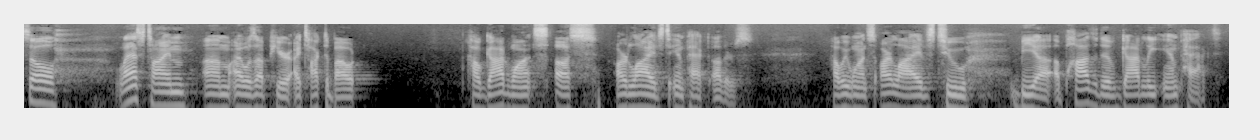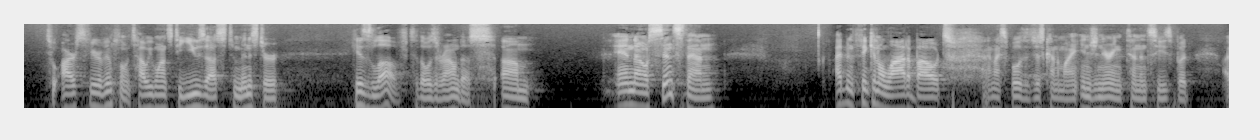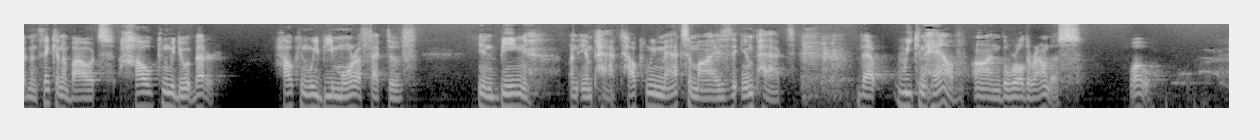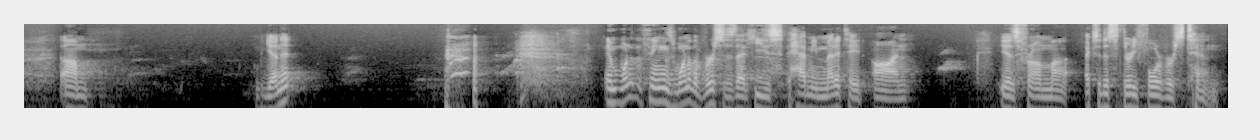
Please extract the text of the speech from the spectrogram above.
So, last time um, I was up here, I talked about how God wants us, our lives, to impact others. How He wants our lives to be a, a positive, godly impact to our sphere of influence. How He wants to use us to minister His love to those around us. Um, and now, since then, I've been thinking a lot about, and I suppose it's just kind of my engineering tendencies, but I've been thinking about how can we do it better? How can we be more effective in being an impact? How can we maximize the impact that we can have on the world around us? Whoa. Um, getting it? and one of the things, one of the verses that he's had me meditate on is from uh, Exodus 34, verse 10.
